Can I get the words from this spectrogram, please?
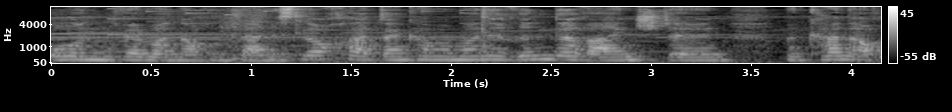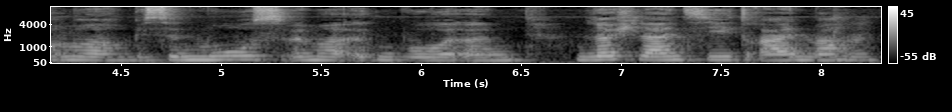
Und wenn man noch ein kleines Loch hat, dann kann man mal eine Rinde reinstellen. Man kann auch immer ein bisschen Moos, wenn man irgendwo ähm, ein Löchlein zieht, reinmachen.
